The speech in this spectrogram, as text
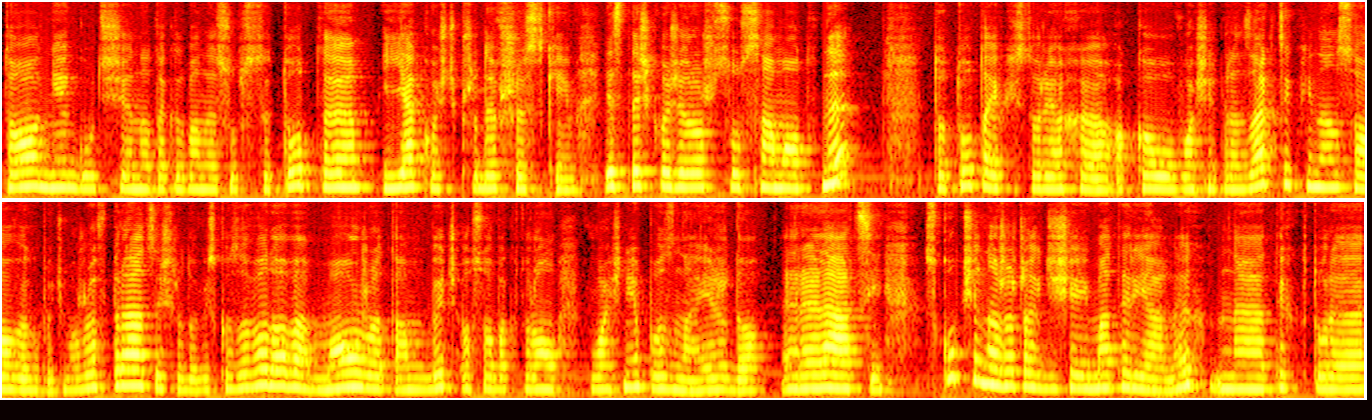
to nie gódź się na tak zwane substytuty. Jakość przede wszystkim. Jesteś koziorożcu samotny, to tutaj w historiach e, około właśnie transakcji finansowych, być może w pracy, środowisko zawodowe, może tam być osoba, którą właśnie poznajesz do relacji. Skup się na rzeczach dzisiaj materialnych, tych, które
